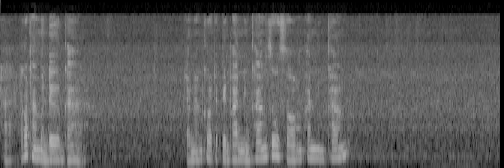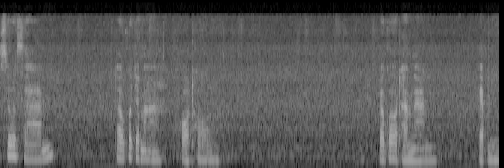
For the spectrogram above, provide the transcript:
ค่ะ แล้วก็ทำเหมือนเดิมค่ะ จากนั้นก็จะเป็นพันหนึ่งครั้งโซ่สองพันหนึ่งครั้งโซ่สามเราก็จะมาคอทอ แล้วก็ทำงานแบบนี้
